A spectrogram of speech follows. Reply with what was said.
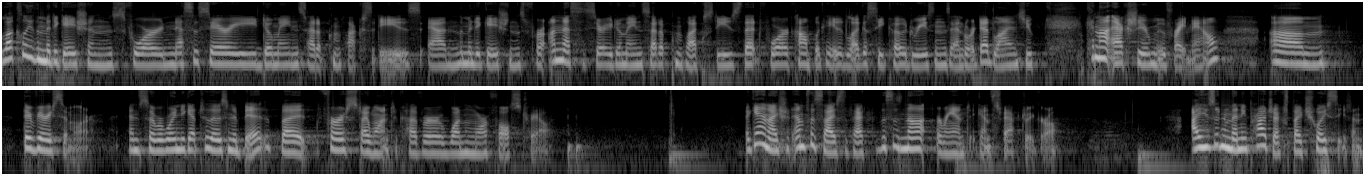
luckily, the mitigations for necessary domain setup complexities and the mitigations for unnecessary domain setup complexities that for complicated legacy code reasons and or deadlines you cannot actually remove right now, um, they're very similar. And so we're going to get to those in a bit, but first I want to cover one more false trail. Again, I should emphasize the fact that this is not a rant against Factory Girl. I use it in many projects by choice, even.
